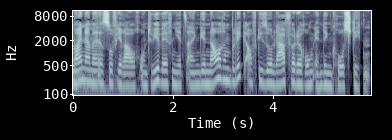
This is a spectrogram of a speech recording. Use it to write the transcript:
Mein Name ist Sophie Rauch und wir werfen jetzt einen genaueren Blick auf die Solarförderung in den Großstädten.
